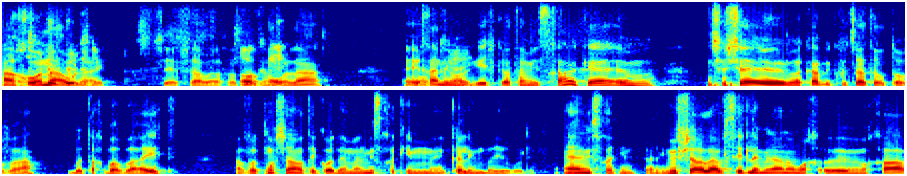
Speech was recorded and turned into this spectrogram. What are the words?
האחרונה אולי, שאפשר לעשות את זה אוקיי. מולה. איך אני אוקיי. מרגיש לקראת המשחק? אני חושב שמכבי קבוצה יותר טובה, בטח בבית, אבל כמו שאמרתי קודם, אין משחקים אה, קלים ביורוליג. אין משחקים קלים. אפשר להפסיד למילאנו מח- מחר,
